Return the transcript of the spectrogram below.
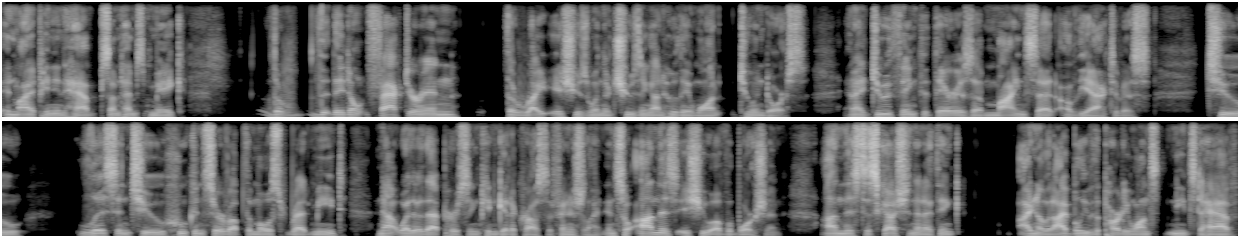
in my opinion, have sometimes make the, the they don't factor in the right issues when they're choosing on who they want to endorse. And I do think that there is a mindset of the activists to listen to who can serve up the most red meat, not whether that person can get across the finish line. And so, on this issue of abortion, on this discussion that I think I know that I believe the party wants needs to have,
